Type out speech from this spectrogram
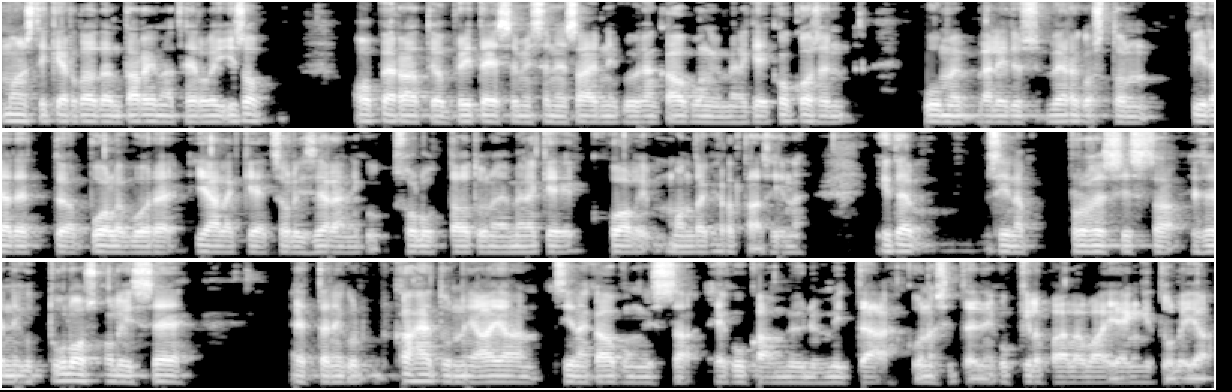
monesti kertoo tämän tarinan, että heillä oli iso operaatio Briteissä, missä ne sai niinku ihan kaupungin melkein koko sen huumevälitysverkoston pidätettyä puolen vuoden jälkeen, että se oli siellä niinku soluttautunut ja melkein kuoli monta kertaa siinä itse siinä prosessissa ja sen niin kuin tulos oli se, että niin kuin kahden tunnin ajan siinä kaupungissa ei kukaan myynyt mitään, kunnes sitten niin kuin kilpaileva jengi tuli ja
